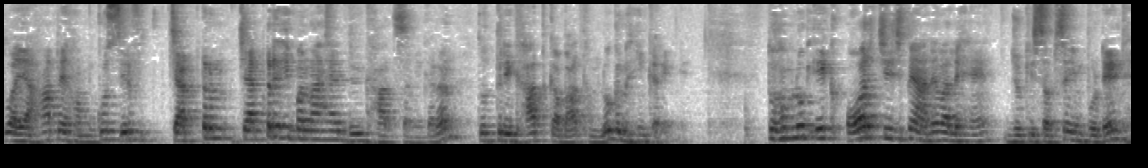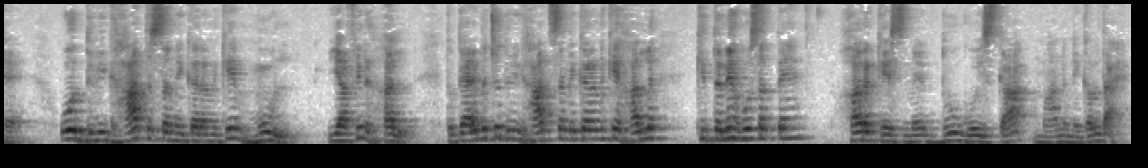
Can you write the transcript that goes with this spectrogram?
तो यहाँ पे हमको सिर्फ़ चैप्टर चैप्टर ही बना है द्विघात समीकरण तो त्रिघात का बात हम लोग नहीं करेंगे। तो हम लोग एक और चीज़ पे आने वाले हैं, जो कि सबसे इंपोर्टेंट है, वो द्विघात समीकरण के मूल, या फिर हल। तो प्यारे बच्चों, द्विघात समीकरण के हल कितने हो सकते हैं? हर केस में दो गो इसका मान निकलता है।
